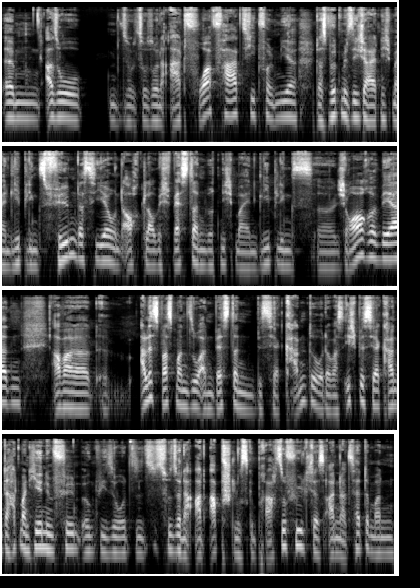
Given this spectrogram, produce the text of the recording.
Ähm, also so, so, so eine Art Vorfazit von mir. Das wird mit Sicherheit nicht mein Lieblingsfilm, das hier, und auch, glaube ich, Western wird nicht mein Lieblingsgenre äh, werden. Aber äh, alles, was man so an Western bisher kannte oder was ich bisher kannte, hat man hier in dem Film irgendwie so zu so, so einer Art Abschluss gebracht. So fühlt sich das an, als hätte man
